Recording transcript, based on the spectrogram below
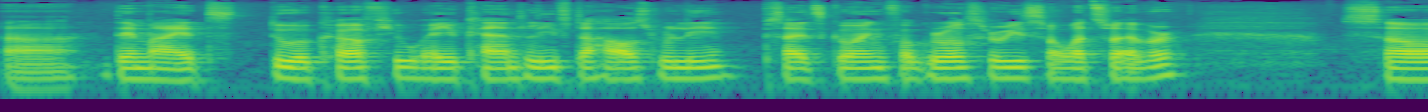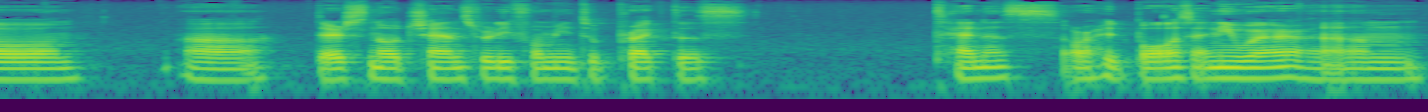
uh, they might do a curfew where you can't leave the house really, besides going for groceries or whatsoever. So uh, there's no chance really for me to practice tennis or hit balls anywhere um,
